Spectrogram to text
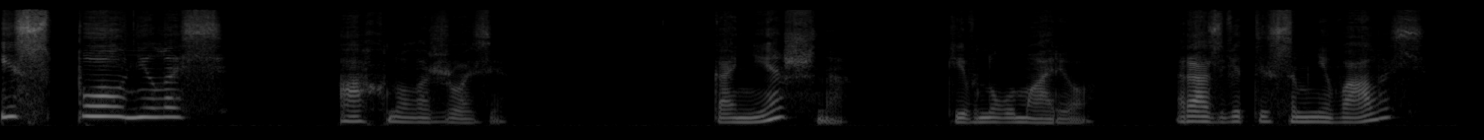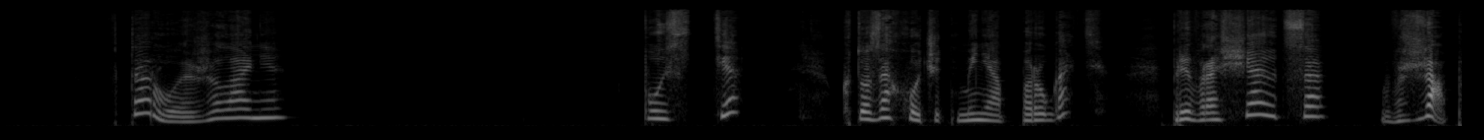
«Исполнилось!» — ахнула Жози. «Конечно!» — кивнул Марио. «Разве ты сомневалась?» «Второе желание». «Пусть те, кто захочет меня поругать, превращаются в жаб!»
